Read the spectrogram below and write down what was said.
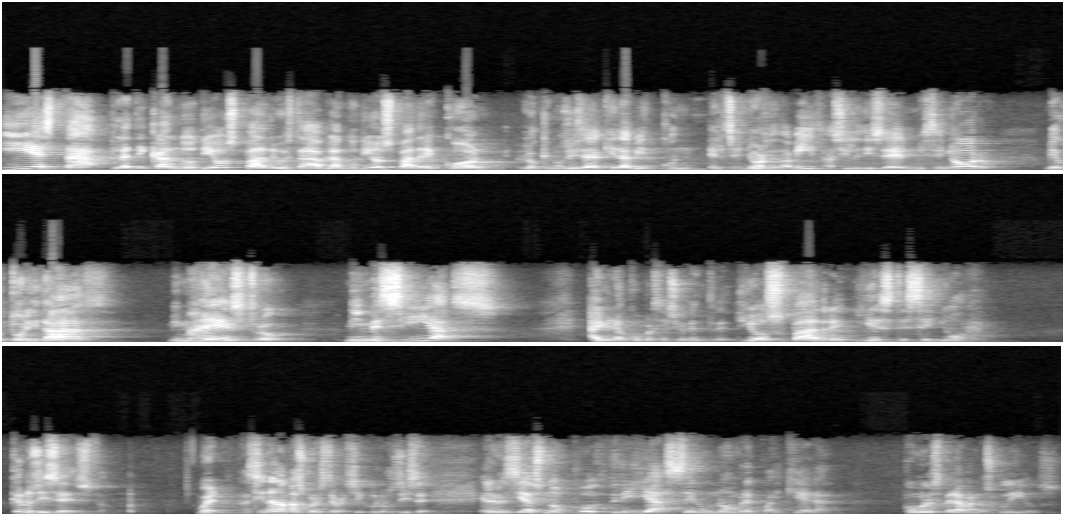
y está platicando Dios Padre o está hablando Dios Padre con lo que nos dice aquí David, con el Señor de David. Así le dice él, mi Señor, mi autoridad, mi Maestro, mi Mesías. Hay una conversación entre Dios Padre y este Señor. ¿Qué nos dice esto? Bueno, así nada más con este versículo nos dice, el Mesías no podría ser un hombre cualquiera, como lo esperaban los judíos.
